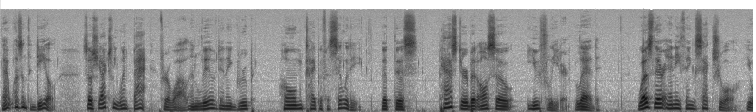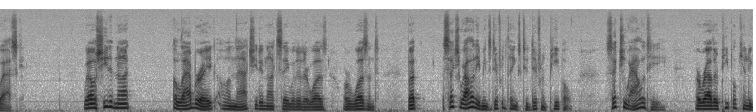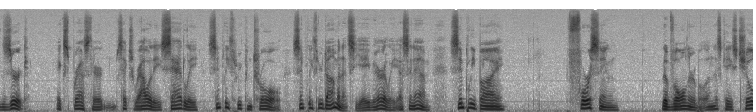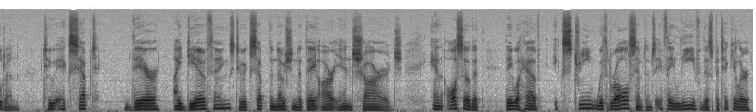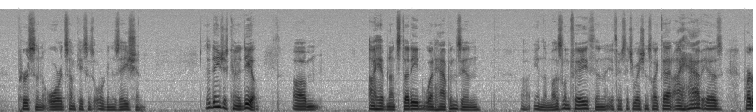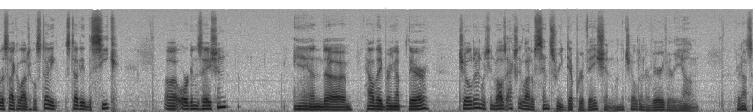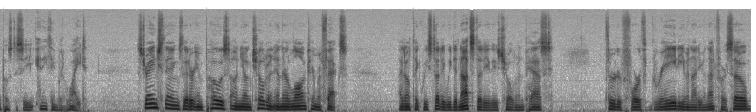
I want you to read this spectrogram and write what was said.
That wasn't the deal. So she actually went back for a while and lived in a group home type of facility that this pastor, but also youth leader, led. Was there anything sexual, you ask? Well, she did not elaborate on that. She did not say whether there was or wasn't. But sexuality means different things to different people. Sexuality, or rather, people can exert, express their sexuality, sadly, simply through control, simply through dominance, yea, verily, S&M, simply by forcing the vulnerable, in this case children, to accept their idea of things, to accept the notion that they are in charge, and also that they will have extreme withdrawal symptoms if they leave this particular person or, in some cases, organization. It's a dangerous kind of deal. Um, I have not studied what happens in uh, in the Muslim faith, and if there are situations like that, I have, as part of a psychological study, studied the Sikh uh, organization and uh, how they bring up their children, which involves actually a lot of sensory deprivation when the children are very, very young. They're not supposed to see anything but white. Strange things that are imposed on young children and their long term effects. I don't think we studied, we did not study these children past third or fourth grade, even not even that far. So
